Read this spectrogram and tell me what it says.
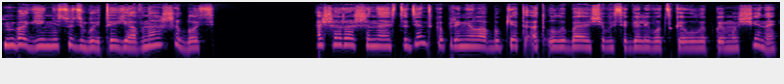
Богиня судьбы, ты явно ошиблась». Ошарашенная студентка приняла букет от улыбающегося голливудской улыбкой мужчины,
